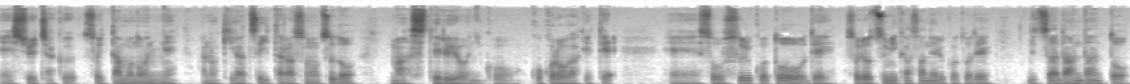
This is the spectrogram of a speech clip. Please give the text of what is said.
えー、執着そういったものにねあの気が付いたらその都度、まあ、捨てるようにこう心がけて、えそうすることでそれを積み重ねることで実はだんだんと、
